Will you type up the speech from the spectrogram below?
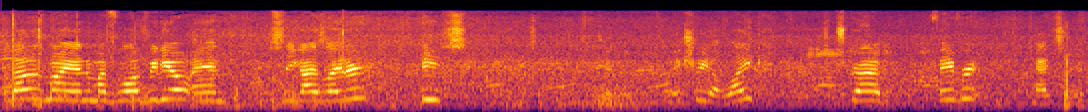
So that was my end of my vlog video, and see you guys later. Peace. Make sure you like, subscribe, favorite. That's it.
